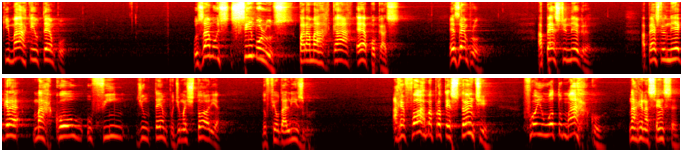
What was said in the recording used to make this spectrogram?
que marquem o tempo. Usamos símbolos para marcar épocas. Exemplo, a peste negra. A peste negra marcou o fim de um tempo, de uma história do feudalismo. A reforma protestante foi um outro marco na Renascença.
